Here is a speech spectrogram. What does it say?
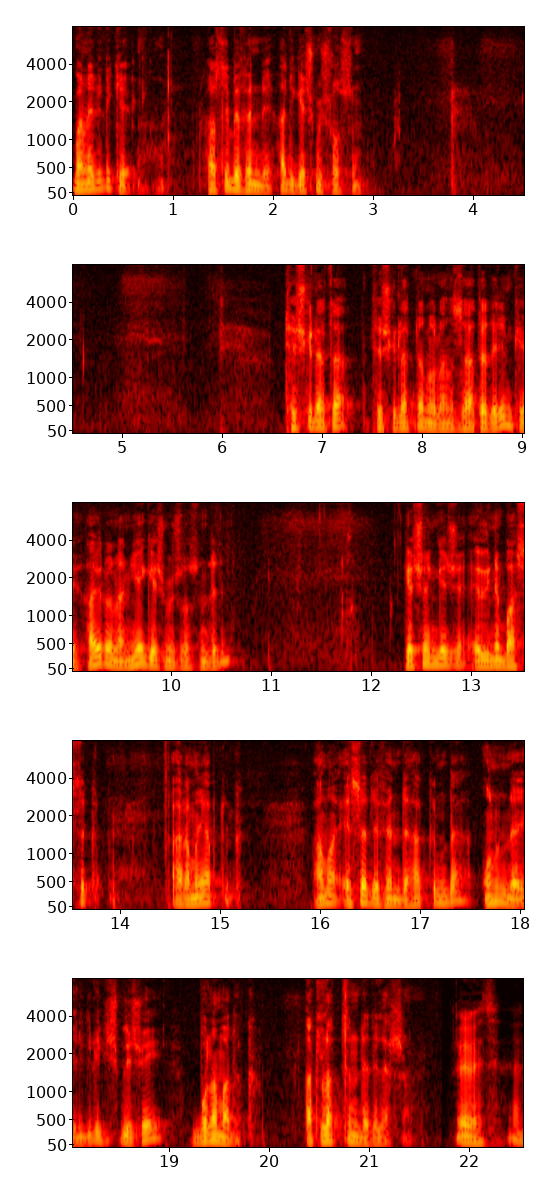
bana dedi ki, Hasip Efendi hadi geçmiş olsun. Teşkilata, teşkilattan olan zata dedim ki, hayrola niye geçmiş olsun dedim. Geçen gece evini bastık, arama yaptık. Ama Esad Efendi hakkında onunla ilgili hiçbir şey bulamadık. Atlattın dediler. Evet. Yani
